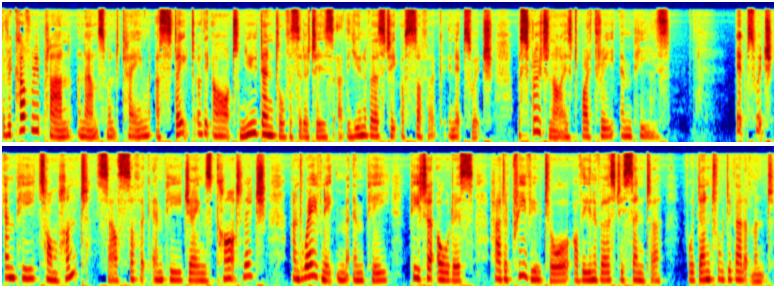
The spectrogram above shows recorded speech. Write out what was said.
The recovery plan announcement came as state of the art new dental facilities at the University of Suffolk in Ipswich were scrutinised by three MPs. Ipswich MP Tom Hunt, South Suffolk MP James Cartlidge, and Waveney MP Peter Aldous had a preview tour of the university's Centre for Dental Development,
